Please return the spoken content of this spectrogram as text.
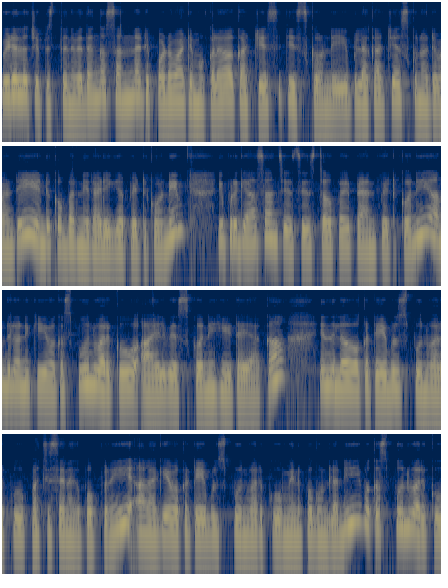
వీడియోలో చూపిస్తున్న విధంగా సన్నటి పొడవాటి ముక్కలుగా కట్ చేసి తీసుకోండి. ఇప్పుడు ఇలా కట్ చేసుకున్నటువంటి ఎండు కొబ్బరిని రెడీగా పెట్టుకోండి. ఇప్పుడు గ్యాస్ ఆన్ చేసి స్టవ్ పై ప్యాన్ పెట్టుకొని అందులోనికి ఒక స్పూన్ వరకు ఆయిల్ వేసుకొని హీట్ అయ్యాక ఇందులో ఒక టేబుల్ స్పూన్ వరకు పచ్చిశనగపప్పుని అలాగే ఒక టేబుల్ స్పూన్ వరకు మినపగుండ్లని ఒక స్పూన్ వరకు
